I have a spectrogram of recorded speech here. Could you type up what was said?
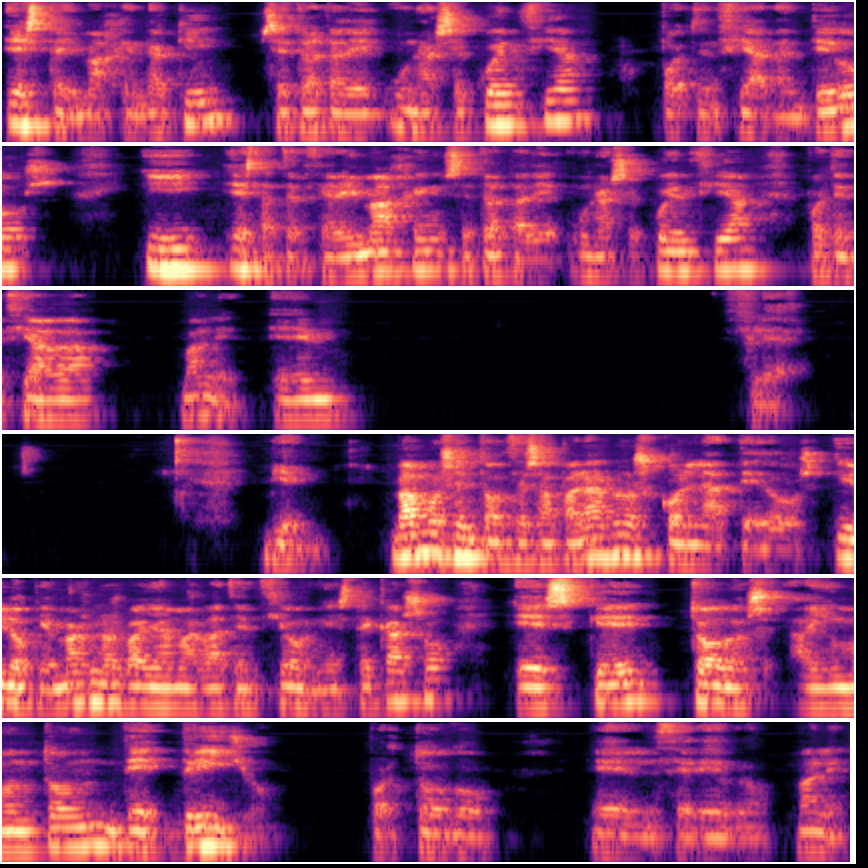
Esta imagen de aquí se trata de una secuencia potenciada en T2 y esta tercera imagen se trata de una secuencia potenciada ¿vale? en FLAIR. Bien, Vamos entonces a pararnos con la T2 y lo que más nos va a llamar la atención en este caso es que todos hay un montón de brillo por todo el cerebro, ¿vale?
